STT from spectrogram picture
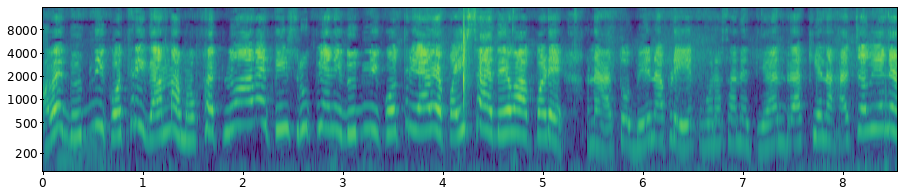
હવે દૂધની કોથરી ગામમાં મફત ન આવે, ત્રીસ રૂપિયાની દૂધની કોથરી આવે, પૈસા દેવા પડે. અને આ તો, બેન, આપણે એક વર્ષ આને ધ્યાન રાખીએ ને સાચવીએ ને,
